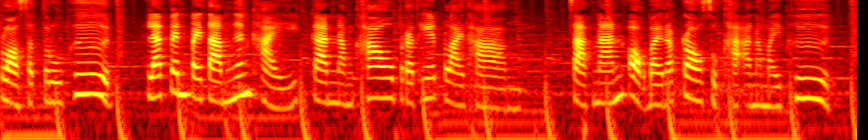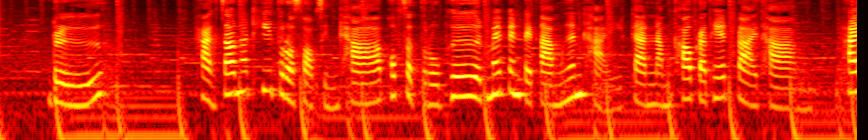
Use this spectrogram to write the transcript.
ปลอดศัตรูพืช และเป็นไปตามเงื่อนไขการนำเข้าประเทศปลายทาง จากนั้นออกใบรับรองสุขอนามัยพืช หรือ หากเจ้าหน้าที่ตรวจสอบสินค้า พบศัตรูพืชไม่เป็นไปตามเงื่อนไขการนำเข้าประเทศปลายทาง ให้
